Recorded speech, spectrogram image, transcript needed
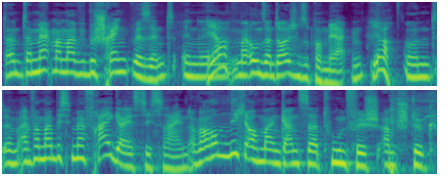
da, da merkt man mal, wie beschränkt wir sind in, in Ja. unseren deutschen Supermärkten. Ja. Und ähm, einfach mal ein bisschen mehr freigeistig sein. Warum nicht auch mal ein ganzer Thunfisch am Stück?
